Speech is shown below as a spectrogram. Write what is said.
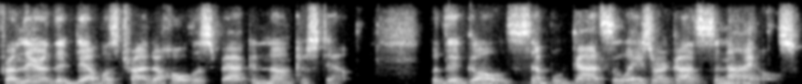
From there, the devil's trying to hold us back and knock us down. But the goal is simple God's delays aren't God's denials.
